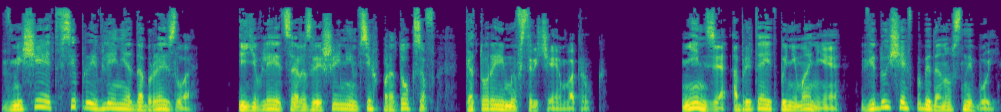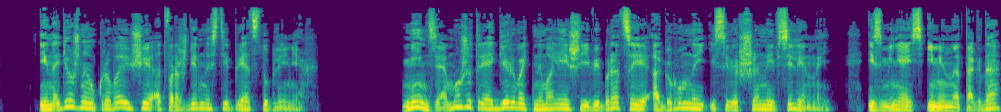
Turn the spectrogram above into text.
вмещает все проявления добра и зла и является разрешением всех парадоксов, которые мы встречаем вокруг. Ниндзя обретает понимание, ведущее в победоносный бой, и надежно укрывающее от враждебности при отступлениях. Ниндзя может реагировать на малейшие вибрации огромной и совершенной Вселенной, изменяясь именно тогда,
